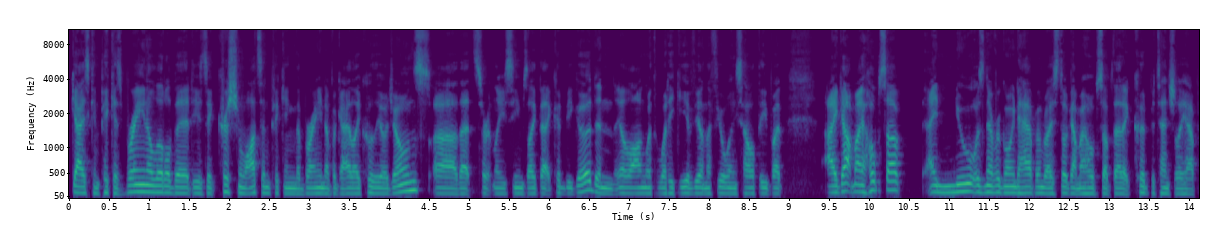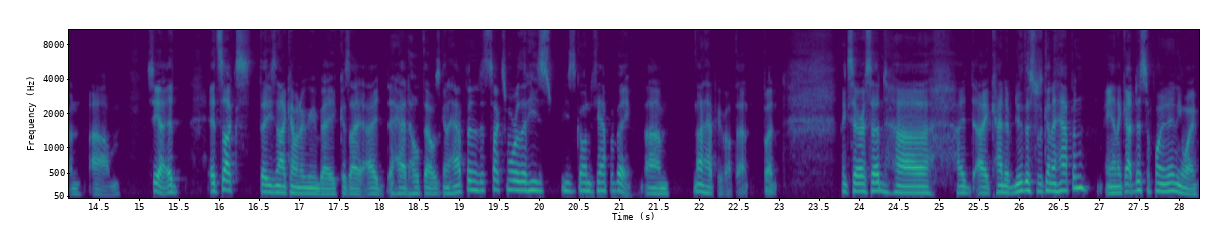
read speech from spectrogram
guys can pick his brain a little bit. He's like Christian Watson picking the brain of a guy like Julio Jones. Uh, that certainly seems like that could be good, and along with what he can give you on the field when he's healthy. But I got my hopes up. I knew it was never going to happen, but I still got my hopes up that it could potentially happen. Um, so yeah, it it sucks that he's not coming to Green Bay because I, I had hoped that was going to happen. And it sucks more that he's he's going to Tampa Bay. Um, not happy about that, but like Sarah said, uh, I, I kind of knew this was going to happen, and I got disappointed anyway.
